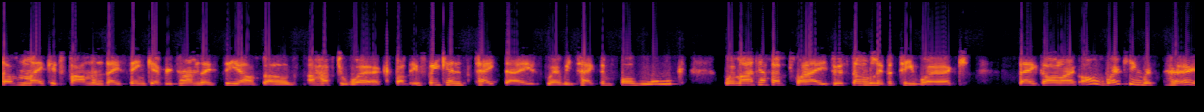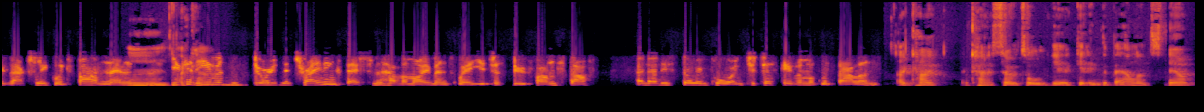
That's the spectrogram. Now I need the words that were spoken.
doesn't make it fun. And they think every time they see us, oh, I have to work. But if we can take days where we take them for a walk, we might have a play, do some liberty work. They go like, oh, working with her is actually good fun. And Mm, you can okay. even during the training session have a moment where you just do fun stuff. And that is so important to just give them a good balance. Okay, okay. So it's all yeah, getting the balance. Now,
